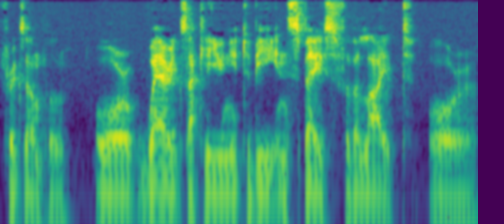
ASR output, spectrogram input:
for example or where exactly you need to be in space for the light or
